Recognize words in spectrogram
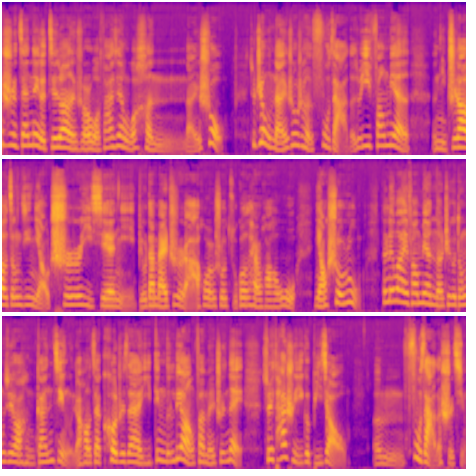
是在那个阶段的时候，我发现我很难受。就这种难受是很复杂的，就一方面你知道增肌你要吃一些你比如蛋白质啊，或者说足够的碳水化合物你要摄入，那另外一方面呢，这个东西要很干净，然后再克制在一定的量范围之内，所以它是一个比较嗯复杂的事情，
